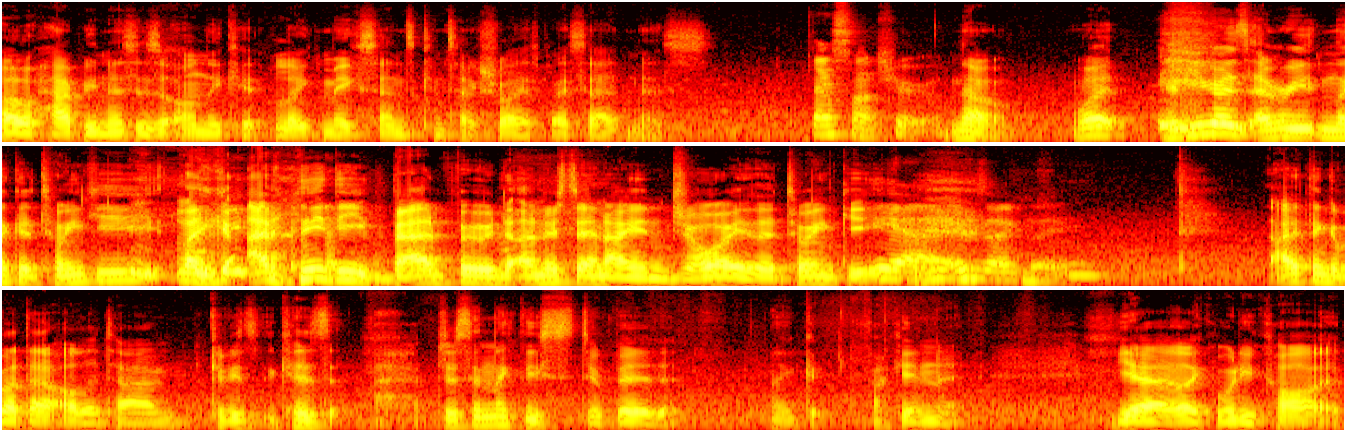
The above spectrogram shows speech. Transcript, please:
oh, happiness is only co- like makes sense contextualized by sadness. That's not true. No. What? Have you guys ever eaten like a Twinkie? Like I don't need to eat bad food to understand I enjoy the Twinkie. Yeah, exactly. I think about that all the time because just in like these stupid, like fucking, yeah, like what do you call it?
